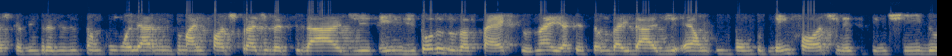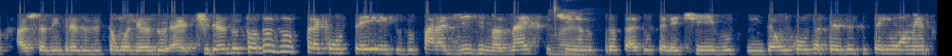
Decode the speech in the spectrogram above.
Acho que as empresas estão com um olhar muito mais forte para a diversidade em, de todos os aspectos, né? E a questão da idade é um, um ponto bem forte nesse sentido. Acho que as empresas estão olhando tirando, é, tirando todos os preconceitos, os paradigmas, né, que se é. tinha nos processos seletivos. Então, com certeza, isso tem um aumento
